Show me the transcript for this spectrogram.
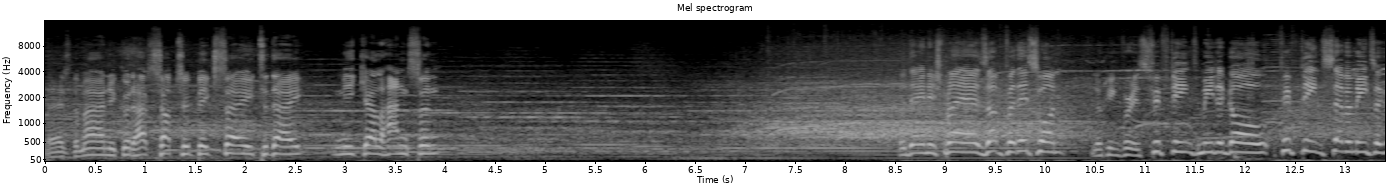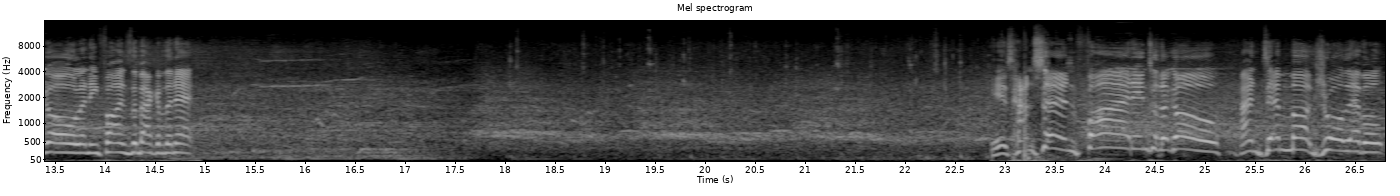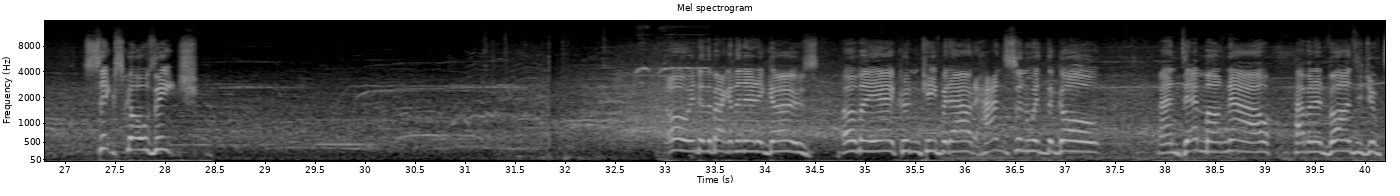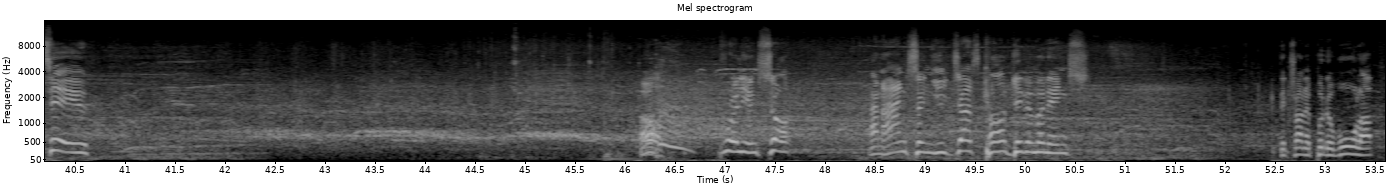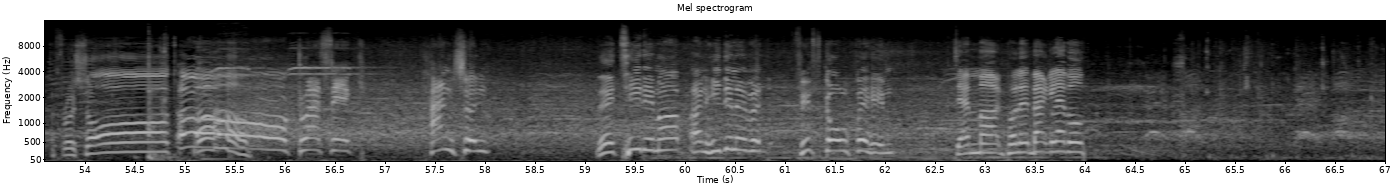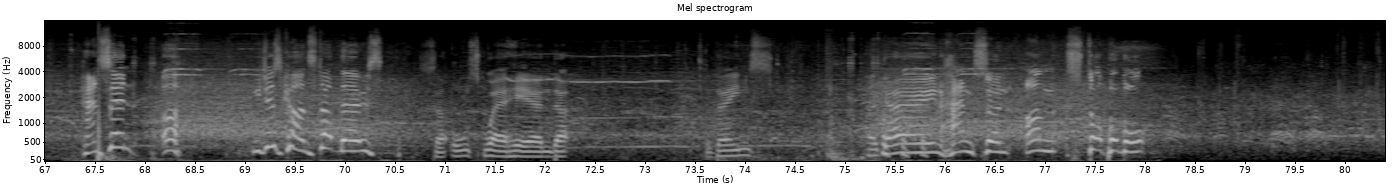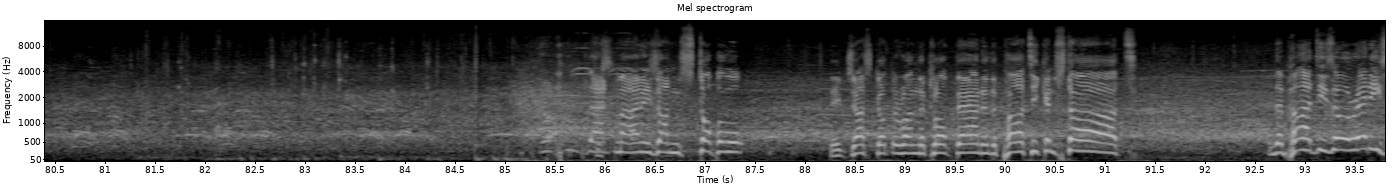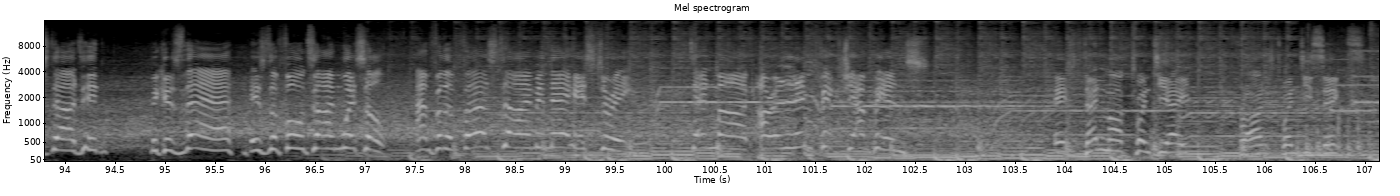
There's the man who could have such a big say today, Mikkel Hansen. The Danish player's up for this one, looking for his 15th metre goal, 15th 7 metre goal, and he finds the back of the net. Here's Hansen, fired into the goal, and Denmark draw level. Six goals each. Oh, into the back of the net it goes. Omeyer couldn't keep it out. Hansen with the goal. And Denmark now have an advantage of two. Oh, brilliant shot. And Hansen, you just can't give him an inch. They're trying to put a wall up for a shot. Oh, Oh. classic. Hansen. They teed him up and he delivered. Fifth goal for him. Denmark pull it back level. Hansen. Oh, you just can't stop those. So all square here and uh, the Danes again. Hansen unstoppable. That man is unstoppable. They've just got to run the clock down and the party can start. The party's already started because there is the full-time whistle. And for the first time in their history, Denmark are Olympic champions. It's Denmark 28, France 26.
